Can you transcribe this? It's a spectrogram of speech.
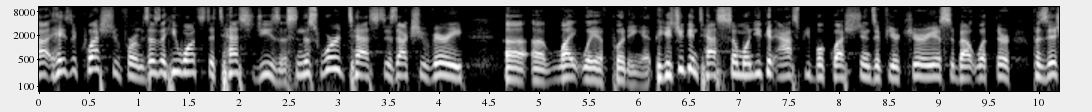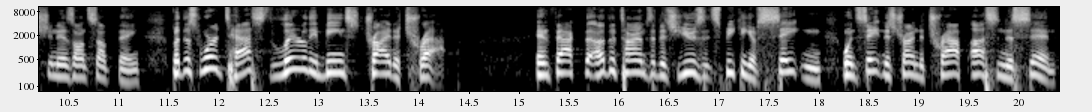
uh, he has a question for him. He says that he wants to test Jesus. And this word test is actually a very uh, a light way of putting it because you can test someone, you can ask people questions if you're curious about what their position is on something. But this word test literally means try to trap. In fact, the other times that it's used, it's speaking of Satan, when Satan is trying to trap us into sin,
